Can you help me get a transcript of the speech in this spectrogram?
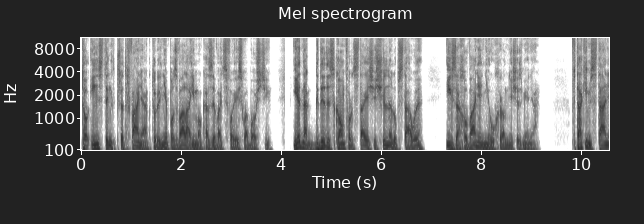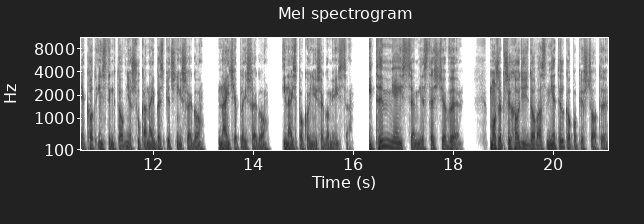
To instynkt przetrwania, który nie pozwala im okazywać swojej słabości. Jednak gdy dyskomfort staje się silny lub stały, ich zachowanie nieuchronnie się zmienia. W takim stanie kot instynktownie szuka najbezpieczniejszego, najcieplejszego i najspokojniejszego miejsca. I tym miejscem jesteście wy. Może przychodzić do was nie tylko po pieszczoty,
